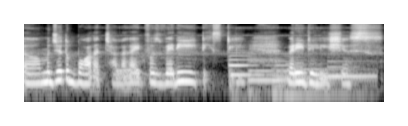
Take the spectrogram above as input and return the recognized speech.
uh, मुझे तो बहुत अच्छा लगा। It was very tasty very delicious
